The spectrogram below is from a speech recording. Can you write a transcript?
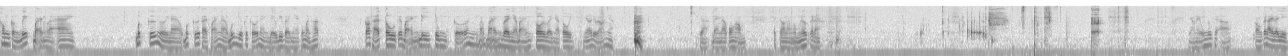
Không cần biết bạn là ai. Bất cứ người nào, bất cứ tài khoản nào bước vô cái cửa này đều đi về nhà của mình hết. Có thể tôi với bạn đi chung cửa, nhưng mà bạn về nhà bạn, tôi về nhà tôi. Nhớ điều đó nha. Dạ đèn đào con họng. Để cho làm ngụm nước cái nè. Dạo này uống nước cái ở còn cái này là gì?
